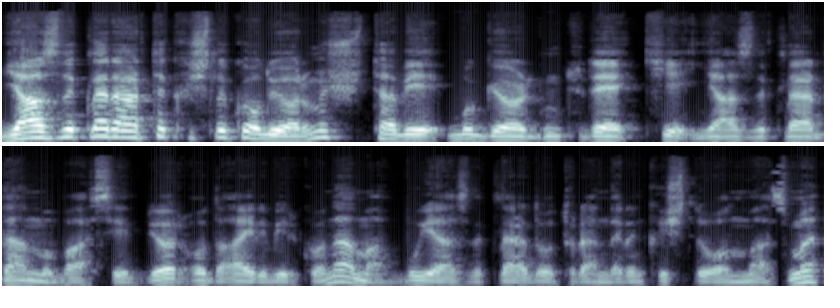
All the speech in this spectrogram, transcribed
Yazlıklar artık kışlık oluyormuş. Tabi bu görüntüdeki yazlıklardan mı bahsediliyor? O da ayrı bir konu ama bu yazlıklarda oturanların kışlığı olmaz mı?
